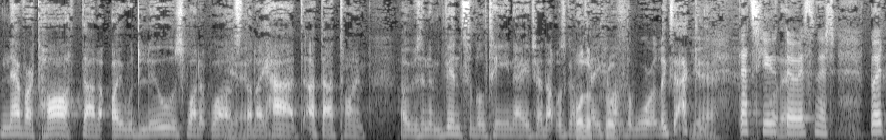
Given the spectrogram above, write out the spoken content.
never thought that I would lose what it was Yeah. that I had at that time. I was an invincible teenager that was going to take on the world. Exactly. Yeah. That's youth, But, uh, though, isn't it? But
